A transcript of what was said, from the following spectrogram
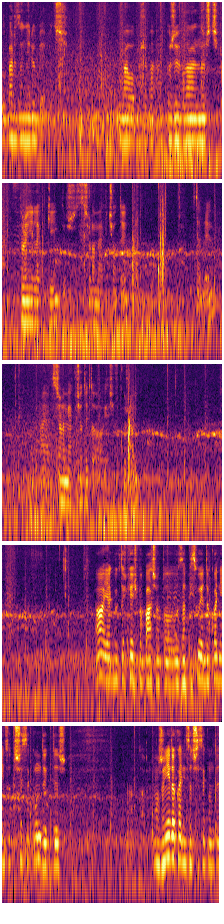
Bo bardzo nie lubię mieć mało używa używalność w broni lekkiej, gdyż strzelamy jak cioty. Wtedy. A jak strzelam jak cioty, to ja się wkurzam. A, jakby ktoś kiedyś popatrzył, to zapisuję dokładnie co 3 sekundy, gdyż no, dobra, może nie dokładnie co 3 sekundy,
